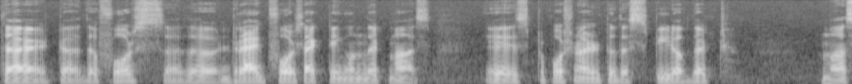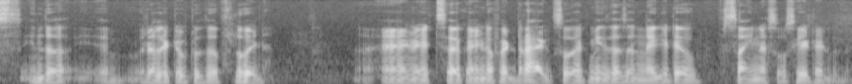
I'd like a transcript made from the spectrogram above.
that uh, the force uh, the drag force acting on that mass is proportional to the speed of that mass in the uh, relative to the fluid uh, and it is a kind of a drag. So, that means there is a negative sign associated with it.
